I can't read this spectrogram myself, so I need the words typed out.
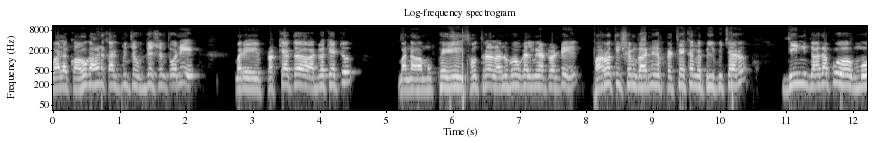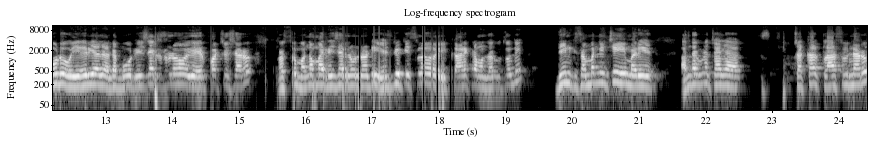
వాళ్ళకు అవగాహన కల్పించే ఉద్దేశంతో మరి ప్రఖ్యాత అడ్వకేట్ మన ముప్పై సంవత్సరాల అనుభవం కలిగినటువంటి పార్వతీశం గారిని ప్రత్యేకంగా పిలిపించారు. దీన్ని దాదాపు మూడు ఏరియాలు అంటే మూడు రీజన్స్లో ఏర్పాటు చేశారు. ప్రస్తుతం మందమ్మారి రీజన్లో ఉన్నటువంటి ఎస్డిటీస్లో ఈ కార్యక్రమం జరుగుతుంది. దీనికి సంబంధించి మరి అందరు కూడా చాలా చక్కగా క్లాస్ విన్నారు.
